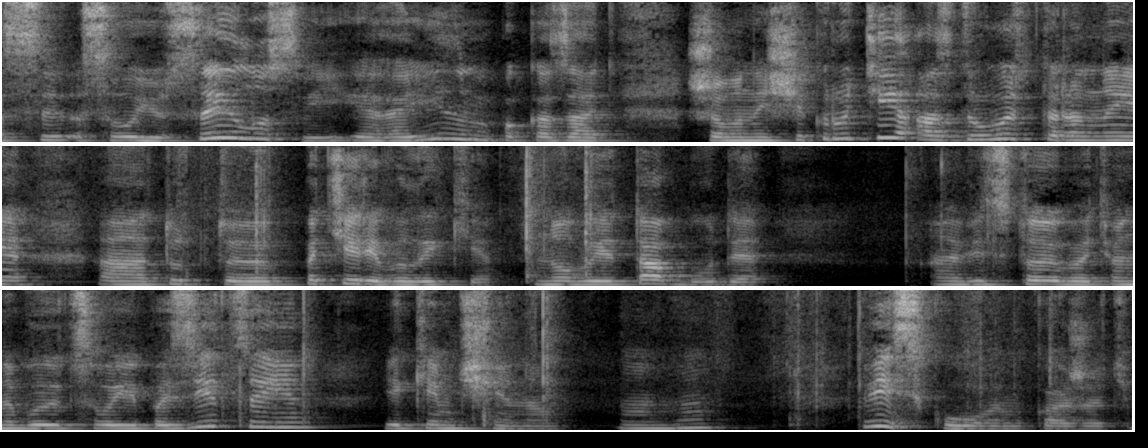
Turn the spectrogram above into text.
с- свою силу, свій егоїзм, показати, що вони ще круті, а з другої сторони, е, тут е, потери великі. Новий етап буде е, відстоювати. Вони будуть свої позиції. Яким чином? Угу. Військовим кажуть.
